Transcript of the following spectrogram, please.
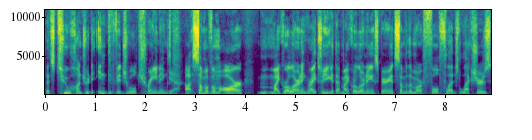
That's 200 individual trainings. Yeah. Uh, some of them are micro learning, right? So you get that micro learning experience. Some of them are full fledged lectures.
